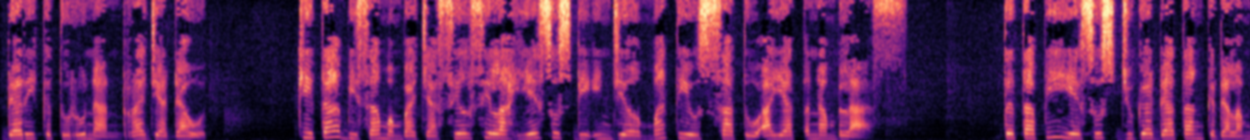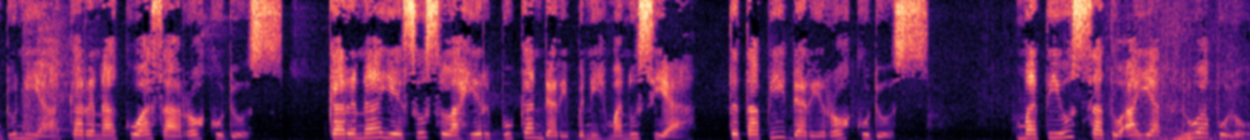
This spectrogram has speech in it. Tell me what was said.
dari keturunan Raja Daud. Kita bisa membaca silsilah Yesus di Injil Matius 1 ayat 16. Tetapi Yesus juga datang ke dalam dunia karena kuasa Roh Kudus. Karena Yesus lahir bukan dari benih manusia, tetapi dari Roh Kudus. Matius 1 ayat 20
